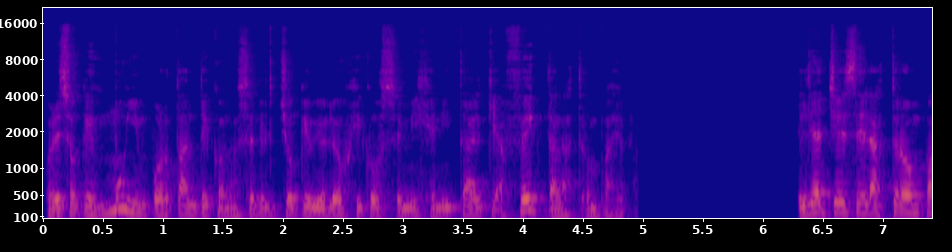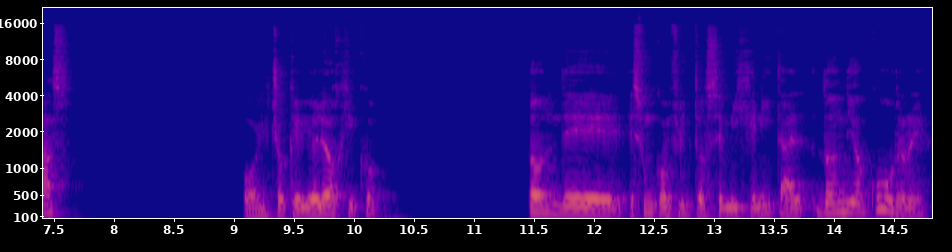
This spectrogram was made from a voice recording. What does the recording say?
Por eso que es muy importante conocer el choque biológico semigenital que afecta a las trompas de falopio. El DHS de las trompas o el choque biológico donde es un conflicto semigenital donde ocurre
